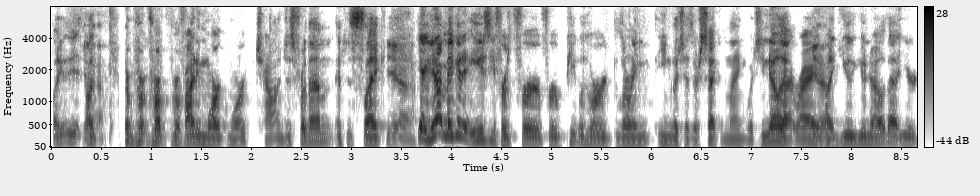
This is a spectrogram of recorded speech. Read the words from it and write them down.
like, Yeah. like pro- pro- providing more more challenges for them. And it's like, Yeah. yeah, you're not making it easy for for for people who are learning English as their second language. You know that, right? Yeah. Like you you know that you're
